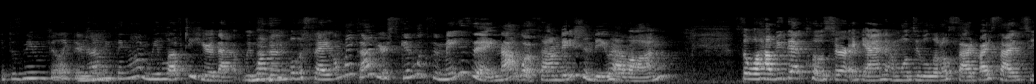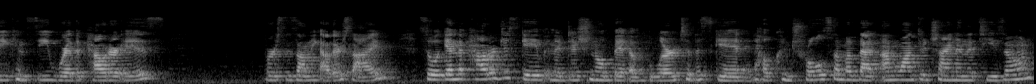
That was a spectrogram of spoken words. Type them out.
It doesn't even feel like there's No. anything on. We love to hear that. We want people to say, oh my God, your skin looks amazing. Not what foundation do you have on? So we'll have you get closer again and we'll do a little side by side so you can see where the powder is versus on the other side. So again, the powder just gave an additional bit of blur to the skin. It helped control some of that unwanted shine in the T-zone.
